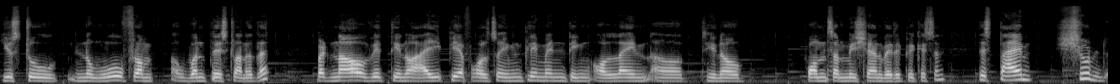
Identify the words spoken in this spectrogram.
used to you know move from uh, one place to another but now with you know IPF also implementing online uh, you know form submission verification this time should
